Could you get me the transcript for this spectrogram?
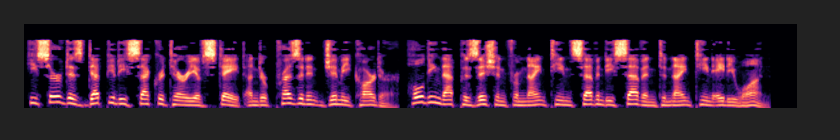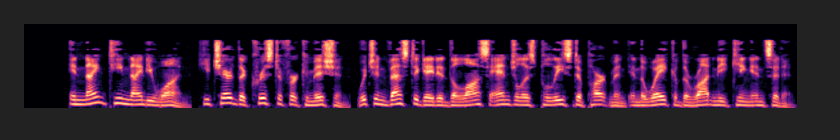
He served as Deputy Secretary of State under President Jimmy Carter, holding that position from 1977 to 1981. In 1991, he chaired the Christopher Commission, which investigated the Los Angeles Police Department in the wake of the Rodney King incident.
